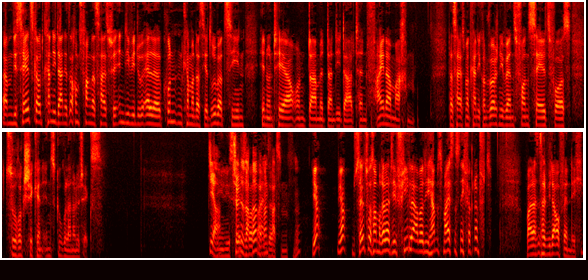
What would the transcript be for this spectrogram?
Ähm, die Sales Cloud kann die Daten jetzt auch empfangen. Das heißt, für individuelle Kunden kann man das hier drüber ziehen, hin und her und damit dann die Daten feiner machen. Das heißt, man kann die Conversion Events von Salesforce zurückschicken ins Google Analytics. Ja, schöne Sache, wenn man hat. Ne? Ja, ja. Salesforce haben relativ viele, aber die haben es meistens nicht verknüpft weil das ist halt wieder aufwendig.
